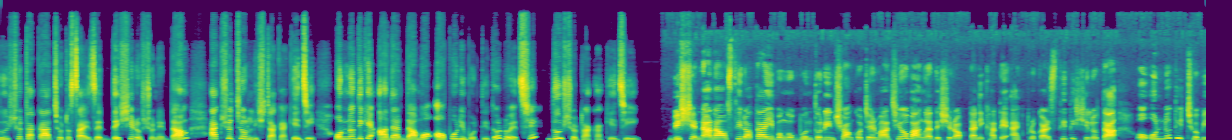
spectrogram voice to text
দুইশো টাকা ছোট সাইজের দেশি রসুনের দাম একশো চল্লিশ টাকা কেজি। অন্যদিকে আদার দামও অপরিবর্তিত রয়েছে দুইশো টাকা কেজি। বিশ্বের নানা অস্থিরতা এবং অভ্যন্তরীণ সংকটের মাঝেও বাংলাদেশের রপ্তানি খাতে এক প্রকার স্থিতিশীলতা ও উন্নতির ছবি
